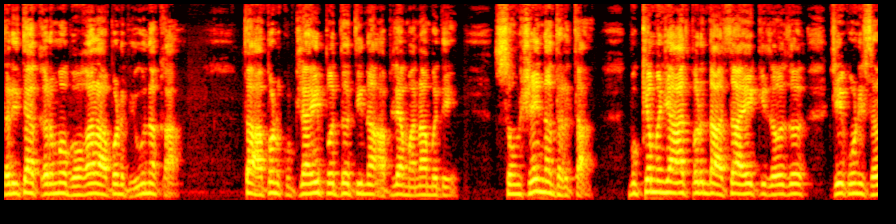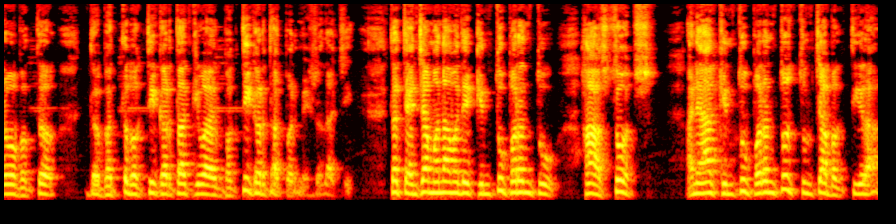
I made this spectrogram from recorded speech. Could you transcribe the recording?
तरी त्या कर्मभोगाला आपण भिवू नका. तर आपण कुठल्याही पद्धतीनं आपल्या मनामध्ये संशय न धरता मुख्य म्हणजे आजपर्यंत असं आहे की जवळजवळ जे कोणी सर्व भक्त भक्त भक्ती करतात किंवा भक्ती करतात परमेश्वराची तर त्यांच्या मनामध्ये किंतू परंतु हा असतोच. आणि हा किंतू परंतुच तुमच्या भक्तीला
